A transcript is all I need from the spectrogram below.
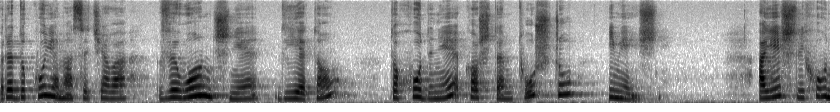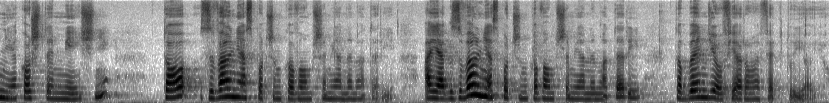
redukuje masę ciała wyłącznie dietą, to chudnie kosztem tłuszczu i mięśni. A jeśli chudnie kosztem mięśni, to zwalnia spoczynkową przemianę materii. A jak zwalnia spoczynkową przemianę materii, to będzie ofiarą efektu jojo.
